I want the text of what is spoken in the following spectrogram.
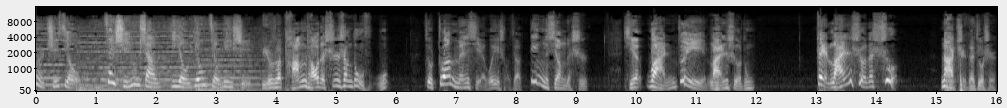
味持久，在使用上已有悠久历史。比如说，唐朝的诗圣杜甫，就专门写过一首叫《丁香》的诗。写晚坠兰麝中，这兰麝的麝，那指的就是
